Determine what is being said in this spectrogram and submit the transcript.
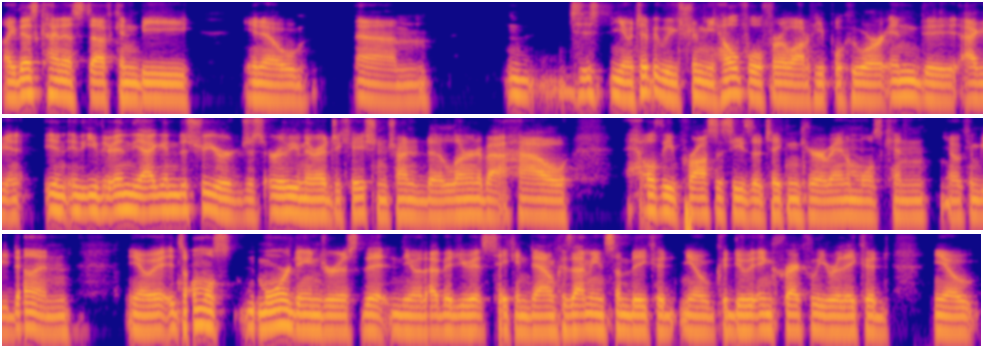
like this kind of stuff can be, you know, um, just you know, typically extremely helpful for a lot of people who are in the ag, in, in either in the ag industry or just early in their education, trying to learn about how healthy processes of taking care of animals can you know can be done. You know it's almost more dangerous that you know that video gets taken down because that means somebody could you know could do it incorrectly or they could you know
